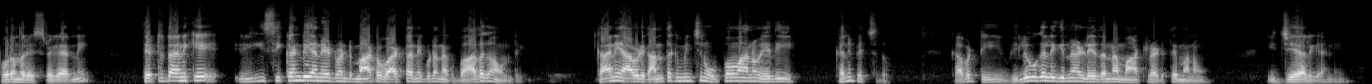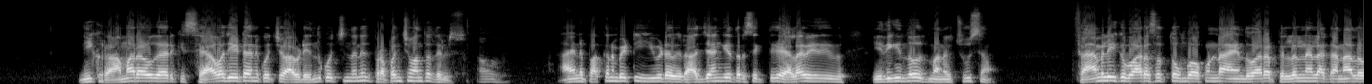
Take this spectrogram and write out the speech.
పురంధరేశ్వరి గారిని తిట్టడానికే ఈ సికండి అనేటువంటి మాట వాడటానికి కూడా నాకు బాధగా ఉంది. కానీ ఆవిడకి అంతకు మించిన ఉపమానం ఏది కనిపించదు. కాబట్టి విలువ కలిగిన వాళ్ళు ఏదన్నా మాట్లాడితే మనం ఇది చేయాలి కానీ నీకు రామారావు గారికి సేవ చేయడానికి వచ్చి ఆవిడ ఎందుకు వచ్చిందనేది ప్రపంచం అంతా తెలుసు. ఆయన పక్కన పెట్టి ఈవిడ రాజ్యాంగేతర శక్తిగా ఎలా ఎదిగిందో మనం చూసాం. ఫ్యామిలీకి వారసత్వం పోకుండా ఆయన ద్వారా పిల్లల్ని ఎలా కనాలో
